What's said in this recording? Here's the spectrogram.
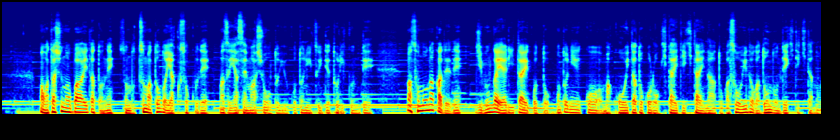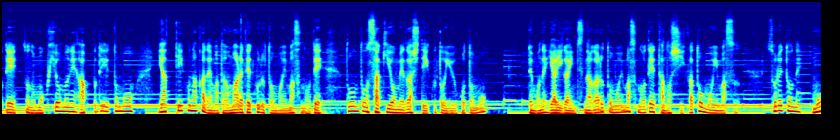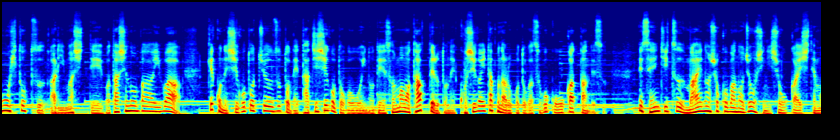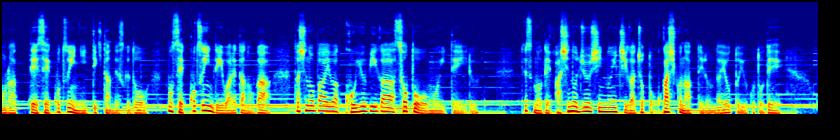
まあ、私の場合だとね、その妻との約束で、まず痩せましょうということについて取り組んで、まあ、その中でね、自分がやりたいこと、本当にこう、まあ、こういったところを鍛えていきたいなとか、そういうのがどんどんできてきたので、その目標のね、アップデートもやっていく中でまた生まれてくると思いますので、どんどん先を目指していくということも、でもね、やりがいにつながると思いますので、楽しいかと思います。それとね、もう一つありまして、私の場合は結構ね、仕事中ずっとね、立ち仕事が多いので、そのまま立ってるとね、腰が痛くなることがすごく多かったんです。で、先日、前の職場の上司に紹介してもらって、接骨院に行ってきたんですけど、の接骨院で言われたのが、私の場合は小指が外を向いている。ですので、足の重心の位置がちょっとおかしくなっているんだよということで、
